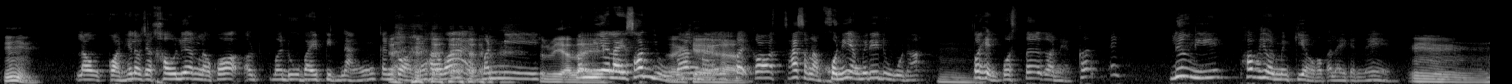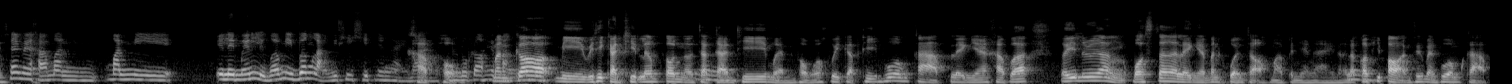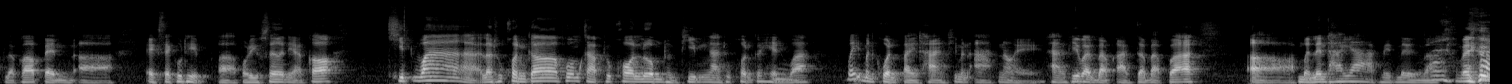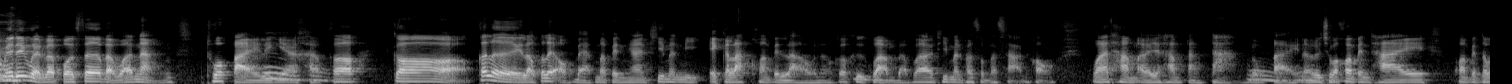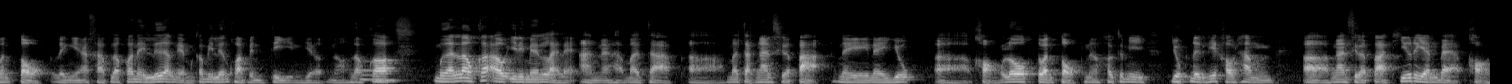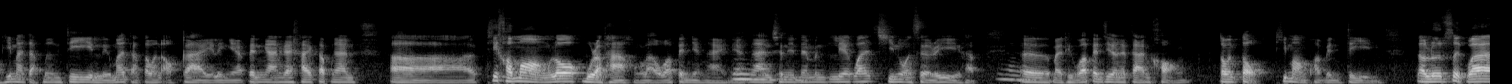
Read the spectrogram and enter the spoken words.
เราก่อนที่เราจะเข้าเรื่องเราก็มาดูใบปิดหนังกันก่อนนะคะว่ามันมีมันมีอะไรซ่อนอยู่บ้างไหมก็ถ้าสำหรับคนที่ยังไม่ได้ดูเนาะก็เห็นโปสเตอร์ก่อนเนี่ยก็เรื่องนี้ภาพยนตร์มันเกี่ยวกับอะไรกันแน่ใช่ไหมคะมันมันมี element หรือว่ามีเบื้องหลังวิธีคิดยังไงบ้างครับผมมันก็มีวิธีการคิดเริ่มต้นเนาะจากการที่เหมือนผมก็คุยกับทีมผู้กำกับอะไรเงี้ยครับว่าเอ้ยเรื่องโปสเตอร์อะไรเงี้ยมันควรจะออกมาเป็นยังไงเนาะแล้วก็พี่ปอนซึ่งเป็นผู้กำกับ แล้วก็เป็นเอ่อ executive producer เนี่ยก็คิดว่าแล้วทุกคนก็ผู้กำกับทุกคนรวมถึงทีมงานทุกคนก็เห็นว่าเฮ้ยมันควรไปทางที่มันอาร์ตหน่อย ทางที่มันแบบอาจจะแบบว่า เหมือนเล่นท่ายากนิดนึงนะไม่ไม่ได้เหมือนแบบโปสเตอร์แบบว่าหนังทั่วไปอะไรเงี้ยครับก็ก็ก็เลยเราก็เลยออกแบบมาเป็นงานที่มันมีเอกลักษณ์ความเป็นเราเนาะก็คือความแบบว่าที่มันผสมผสานของวัฒนธรรมอารยธรรมต่าง ๆ ลงไปเนาะโดยเฉพาะความเป็นไทย ความเป็นตะวันตกอะไรเงี้ยครับแล้วก็ในเรื่องเนี่ยมันก็มีเรื่องความเป็นจีนเยอะเนาะแล้วก็ เหมือนเราก็เอาอิเลเมนต์หลาย ๆ อันนะครับมาจากมาจากงานศิลปะในในยุคของโลกตะวันตกเนาะเขาจะมียุคหนึ่งที่เขาทำงานศิลปะที่เรียนแบบของที่มาจากเมืองจีน หรือมาจากตะวันออกไกลอะไรเงี้ยเป็นงานคล้าย ๆ กับงานที่เขามองโลกบูรพาของเราว่าเป็นยังไงเนี่ยงานชนิดนี้มันเรียกว่าชิโนเซอรี่ครับหมายถึงว่าเป็นจินตนาการของตะวันตกที่มองความเป็นจีน เรารู้สึกว่า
